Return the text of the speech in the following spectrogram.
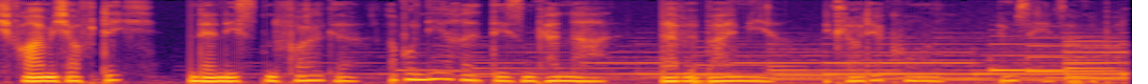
Ich freue mich auf dich in der nächsten Folge. Abonniere diesen Kanal. Bleibe bei mir, Claudia Kuhn im Seelsorge-Podcast.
